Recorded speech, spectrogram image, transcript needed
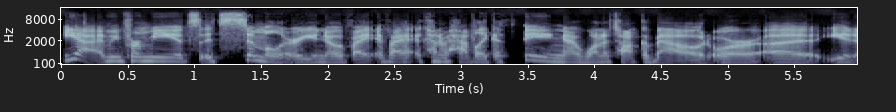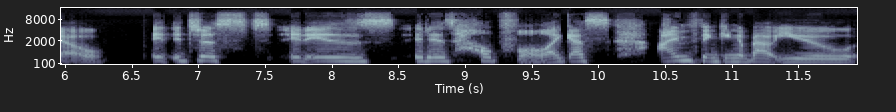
yeah i mean for me it's it's similar you know if i if i kind of have like a thing i want to talk about or uh you know it, it just it is it is helpful. I guess i'm thinking about you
